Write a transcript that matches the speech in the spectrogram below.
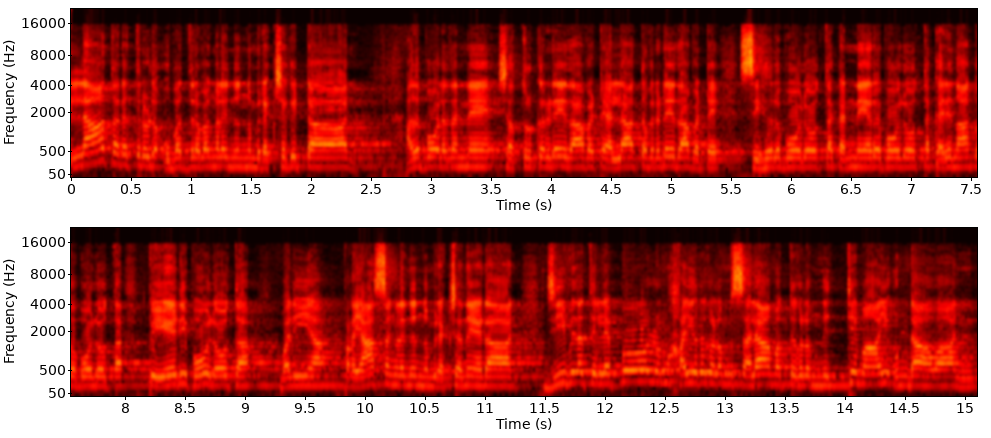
എല്ലാ തരത്തിലുള്ള ഉപദ്രവങ്ങളിൽ നിന്നും രക്ഷ കിട്ടാൻ. അതുപോലെ തന്നെ ശത്രുക്കളുടേതാവട്ടെ അല്ലാത്തവരുടേതാവട്ടെ സിഹർ പോലോത്ത കണ്ണേറ് പോലോത്ത കരിനാക്ക് പോലോത്ത പേടി പോലോത്ത വലിയ പ്രയാസങ്ങളിൽ നിന്നും രക്ഷ നേടാൻ ജീവിതത്തിൽ എപ്പോഴും ഹൈറുകളും സലാമത്തുകളും നിത്യമായി ഉണ്ടാവാൻ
